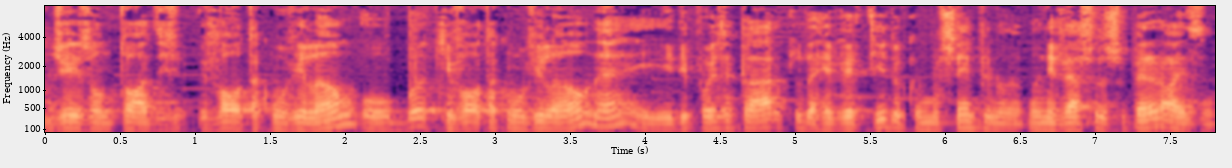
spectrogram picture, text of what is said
Jason Todd volta como vilão, o Buck volta como vilão, né? E depois, é claro, tudo é revertido, como sempre no universo dos super-heróis. Né?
